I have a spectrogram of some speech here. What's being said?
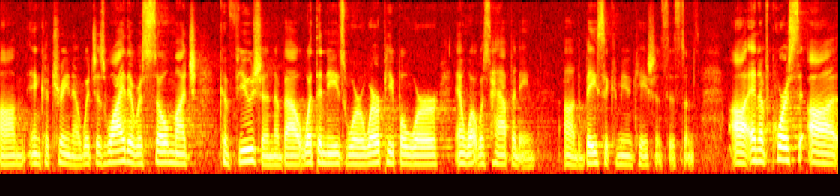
um, in Katrina, which is why there was so much confusion about what the needs were, where people were, and what was happening, uh, the basic communication systems. Uh, and of course, uh,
